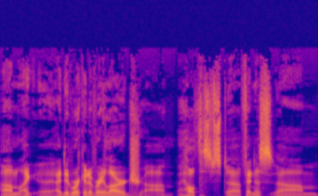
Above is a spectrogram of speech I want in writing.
um, like I did work at a very large uh, health uh, fitness. Um,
